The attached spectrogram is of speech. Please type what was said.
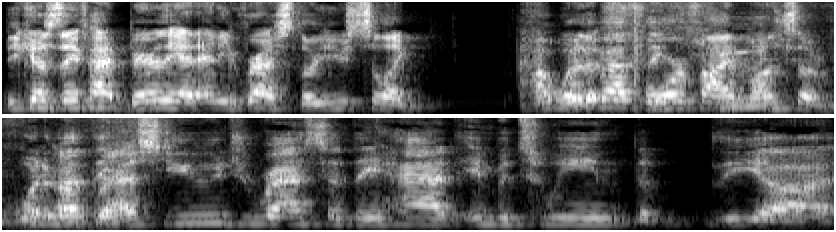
because they've had barely had any rest. They're used to like how But what, about four or five huge- months of, what of about the rest. huge rest that they had in between the the uh,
